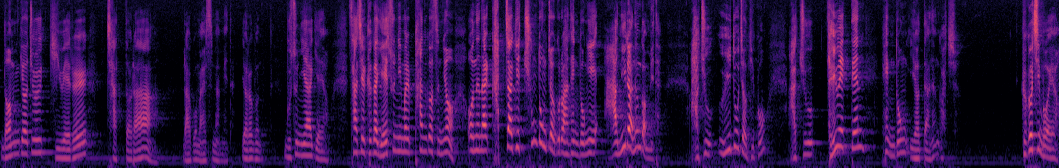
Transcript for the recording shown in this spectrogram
넘겨 줄 기회를 찾더라라고 말씀합니다. 여러분 무슨 이야기예요? 사실 그가 예수님을 판 것은요 어느 날 갑자기 충동적으로 한 행동이 아니라는 겁니다. 아주 의도적이고 아주 계획된 행동이었다는 거죠. 그것이 뭐예요?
